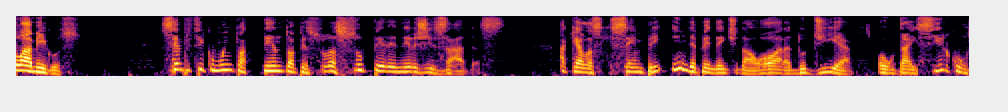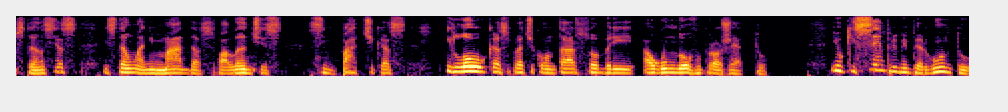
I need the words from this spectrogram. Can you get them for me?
Olá, amigos. Sempre fico muito atento a pessoas super energizadas. Aquelas que sempre, independente da hora, do dia ou das circunstâncias, estão animadas, falantes, simpáticas e loucas para te contar sobre algum novo projeto. E o que sempre me pergunto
